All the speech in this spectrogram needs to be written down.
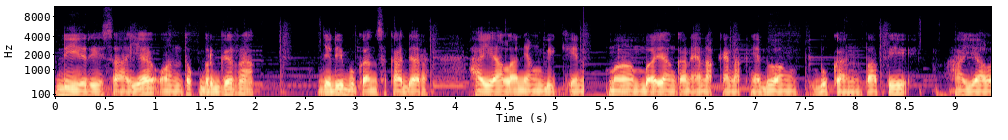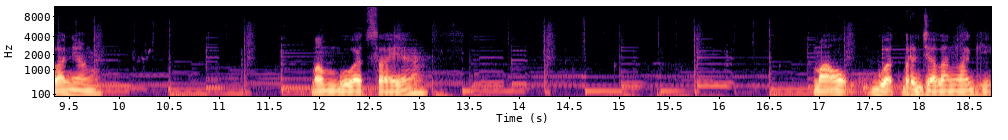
diri saya untuk bergerak. Jadi bukan sekadar hayalan yang bikin membayangkan enak-enaknya doang, bukan, tapi hayalan yang membuat saya mau buat berjalan lagi,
